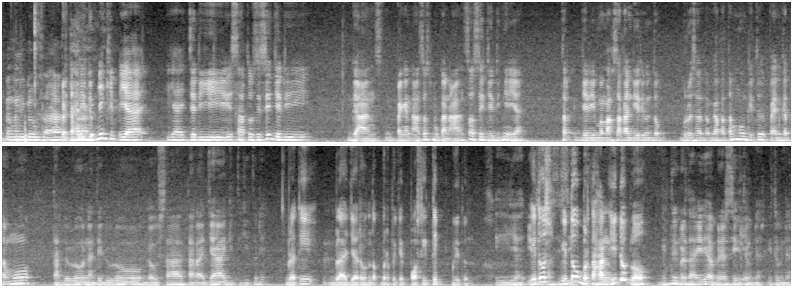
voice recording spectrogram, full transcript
namanya juga usaha Bertahan hidupnya ya ya jadi satu sisi jadi nggak ans pengen ansos bukan ansos sih jadinya ya. Ter- jadi memaksakan diri untuk berusaha untuk nggak ketemu gitu. Pengen ketemu, tar dulu, nanti dulu, nggak usah, tar aja gitu-gitu deh. Berarti belajar untuk berpikir positif gitu. Iya, Itu pasti itu, sih. bertahan hidup loh. itu bertahan iya benar sih itu Iya. benar itu benar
